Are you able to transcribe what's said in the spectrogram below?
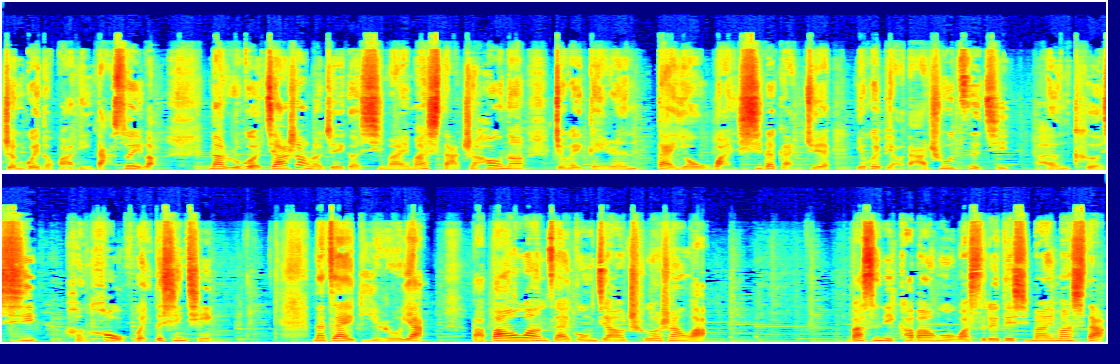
珍贵的花瓶打碎了。那如果加上了这个喜猫马西达之后呢，就会给人带有惋惜的感觉，也会表达出自己很可惜、很后悔的心情。那再比如呀，把包忘在公交车上了。 バスにカバンを忘れてしまいました。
